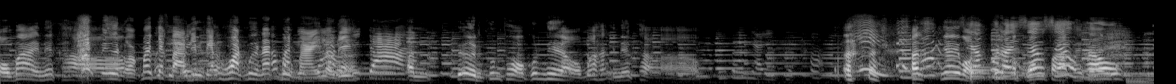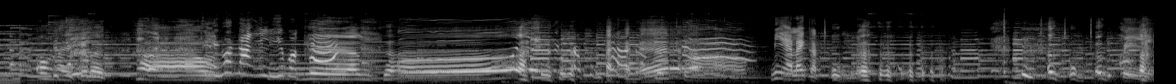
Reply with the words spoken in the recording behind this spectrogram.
ออกมาเนี่ยค่ะไปเอื่นออกมาจากบาทนี่เป็นฮอดมือนัดมือไม้เหล่านี้จ้าอันไปเอิญคุณพ่อคุณแม่ออกมาให้เนี่ยค่ะใหญ่เถอะค่ะอันง่ายบอกเสียงผู้ใดเซลเซลเขาเอาให้ก็ได้ข่าวเห็นว่านางอีหลีบ่แมค่ะนค่ะเอ๊ะมีอะไรกับทุ่มนะทั้งทุ่มทั้งเปย์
